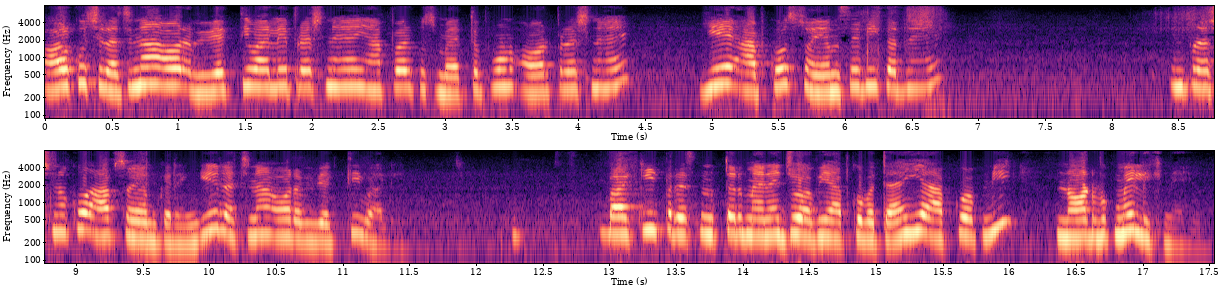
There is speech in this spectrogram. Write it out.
और कुछ रचना और अभिव्यक्ति वाले प्रश्न हैं। यहाँ पर कुछ महत्वपूर्ण और प्रश्न है। ये आपको स्वयं से भी करने हैं। इन प्रश्नों को आप स्वयं करेंगे, रचना और अभिव्यक्ति वाले। बाकी प्रश्न उत्तर मैंने जो अभी आपको बताया, ये आपको अपनी नोटबुक में लिखने हैं।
